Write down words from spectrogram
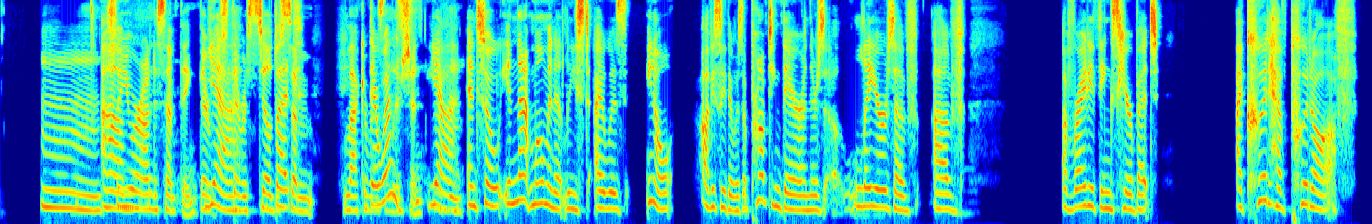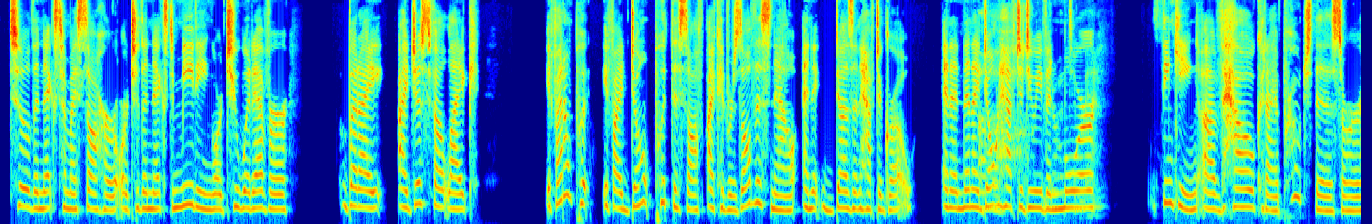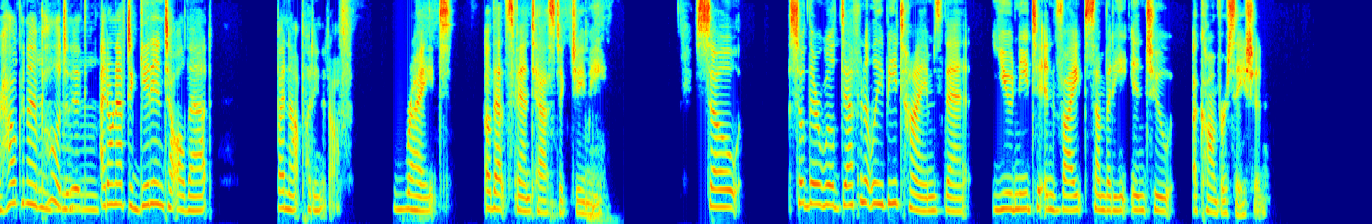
Hmm. so you Um, were onto something. There, yeah, there was still just some lack of there resolution. was yeah Mhm. and so in that moment at least i was you know obviously there was a prompting there and there's uh, layers of of a variety of things here but i could have put off till the next time i saw her or to the next meeting or to whatever but i i just felt like if i don't put if i don't put this off i could resolve this now and it doesn't have to grow and, and then i don't have to Oh, do even don't have to more thinking of how could I approach this or how can I apologize. Mhm. I don't have to get into all that by not putting it off. Right. Oh, that's fantastic, Jamie. So, so there will definitely be times that you need to invite somebody into a conversation.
